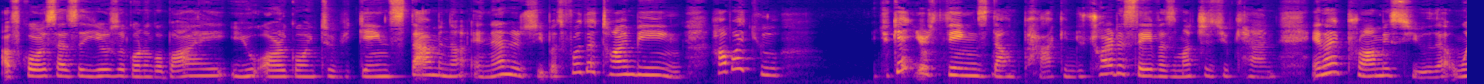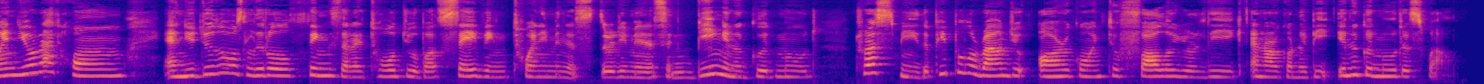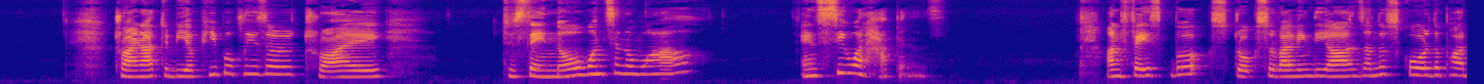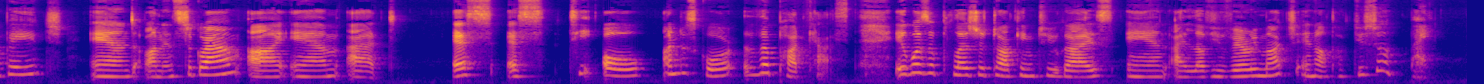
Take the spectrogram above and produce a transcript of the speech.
Of course, as the years are going to go by, you are going to regain stamina and energy. But for the time being, how about you? You get your things down pack and you try to save as much as you can. And I promise you that when you're at home and you do those little things that I told you about saving 20 minutes, 30 minutes, and being in a good mood, trust me, the people around you are going to follow your lead and are going to be in a good mood as well. Try not to be a people pleaser. Try to say no once in a while and see what happens. On Facebook, stroke surviving the odds underscore the pod page And on Instagram, I am at SSTO underscore the podcast. It was a pleasure talking to you guys, and I love you very much, and I'll talk to you soon. Bye.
